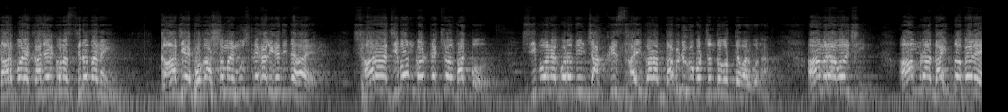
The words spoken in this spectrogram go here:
তারপরে কাজের কোনো স্থিরতা নেই। কাজে ঢোকার সময় মুসলেখা লিখে দিতে হয়, সারা জীবন কন্ট্রাকচুয়াল থাকব। জীবনে কোনোদিন চাকরি স্থায়ী করার দাবিটুকু পর্যন্ত করতে পারব না। আমরা বলছি, আমরা দায়িত্ব পেলে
